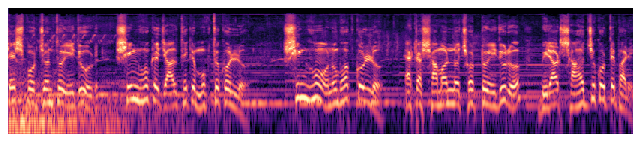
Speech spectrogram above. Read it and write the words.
শেষ পর্যন্ত ইঁদুর সিংহকে জাল থেকে মুক্ত করল। সিংহ অনুভব করল একটা সামান্য ছোট্ট ইঁদুরও বিরাট সাহায্য করতে পারে।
